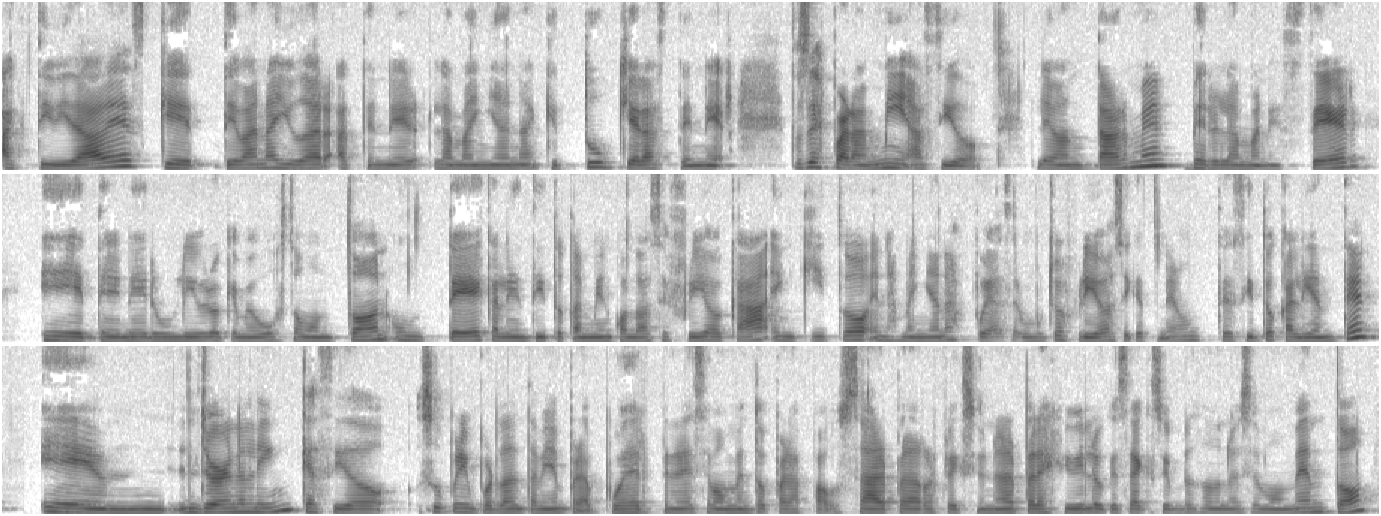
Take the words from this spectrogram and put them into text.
actividades que te van a ayudar a tener la mañana que tú quieras tener. Entonces, para mí ha sido levantarme, ver el amanecer, eh, tener un libro que me gusta un montón, un té calientito también cuando hace frío acá en Quito, en las mañanas puede hacer mucho frío, así que tener un tecito caliente Em, el journaling, que ha sido súper importante también para poder tener ese momento para pausar, para reflexionar, para escribir lo que sea que estoy pensando en ese momento.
